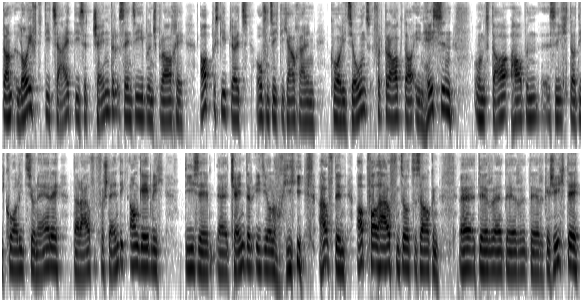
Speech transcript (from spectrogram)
dann läuft die Zeit dieser gendersensiblen Sprache ab. Es gibt ja jetzt offensichtlich auch einen Koalitionsvertrag da in Hessen, und da haben sich da die Koalitionäre darauf verständigt, angeblich diese äh, Gender-Ideologie auf den Abfallhaufen sozusagen äh, der, äh, der, der Geschichte,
